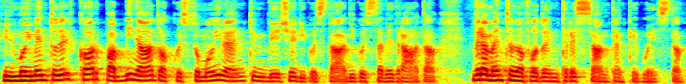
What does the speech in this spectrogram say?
il movimento del corpo abbinato a questo movimento invece di questa, di questa vetrata. Veramente una foto interessante anche questa.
